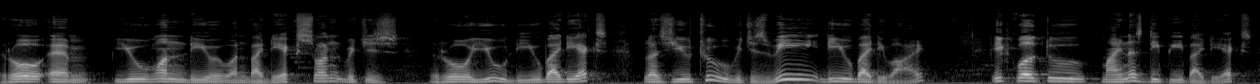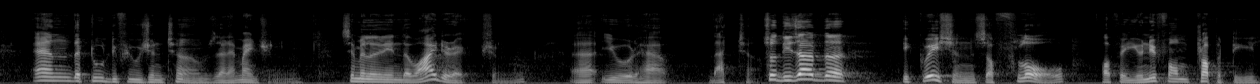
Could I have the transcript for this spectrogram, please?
rho m u 1 d u 1 by d x 1 which is rho u du by d x plus u 2 which is v du by d y equal to minus d p by d x and the two diffusion terms that I mentioned. Similarly, in the y direction uh, you would have that term. So, these are the equations of flow of a uniform property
